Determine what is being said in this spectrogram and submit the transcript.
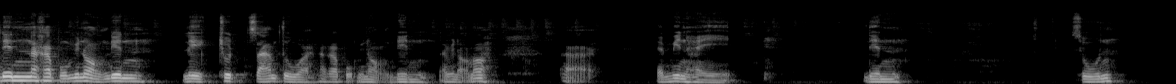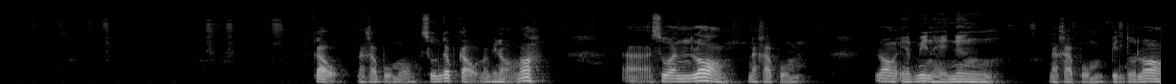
เด่นนะครับ ผมพี่น้องเด่นเลขชุด 3 ตัวนะครับ ผมพี่น้องเด่นนะพี่น้องเนาะแอดมินให้เด่นศูนย์เก่านะครับผมศูนย์กับเก่านะพี่น้องเนาะส่วนล่องนะครับผมล่องแอดมินให้หนึ่งนะครับผมเป็นตัวล่อง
